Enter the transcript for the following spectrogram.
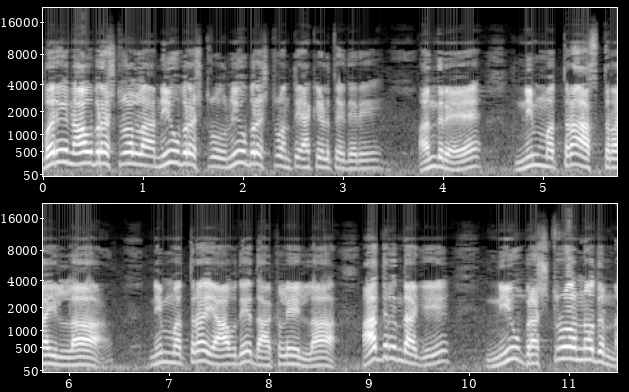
ಬರೀ ನಾವು ಭ್ರಷ್ಟರಲ್ಲ, ನೀವು ಭ್ರಷ್ಟರು ನೀವು ಭ್ರಷ್ಟರು ಅಂತ ಯಾಕೆ ಹೇಳ್ತಾ ಇದ್ದೀರಿ? ಅಂದ್ರೆ ನಿಮ್ಮ ಹತ್ರ ಅಸ್ತ್ರ ಇಲ್ಲ. ನಿಮ್ಮ ಹತ್ರ ಯಾವುದೇ ದಾಖಲೆ ಇಲ್ಲ. ಆದ್ರಿಂದಾಗಿ ನೀವು ಭ್ರಷ್ಟರು ಅನ್ನೋದನ್ನ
